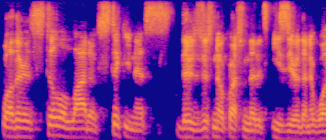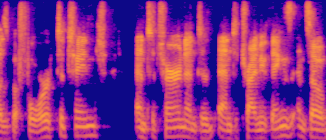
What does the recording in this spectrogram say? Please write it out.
while there's still a lot of stickiness, there's just no question that it's easier than it was before to change and to turn and to and to try new things. And so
